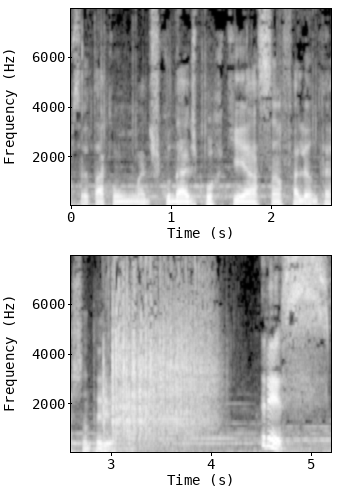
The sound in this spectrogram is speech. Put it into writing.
Você tá com uma dificuldade porque a Sam falhou no teste anterior. Três.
